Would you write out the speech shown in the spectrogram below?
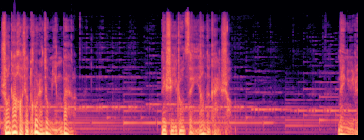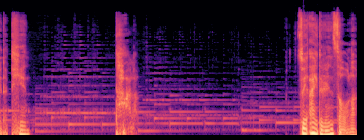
双塔好像突然就明白了，那是一种怎样的感受？那女人的天最爱的人走了，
